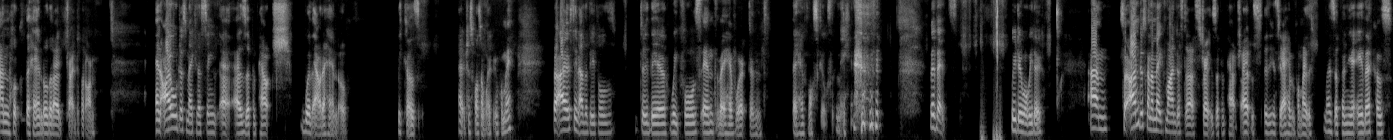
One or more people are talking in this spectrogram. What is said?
unhook the handle that I tried to put on. And I will just make it a, sing a, zipper pouch without a handle because it just wasn't working for me. But I have seen other people do their week fours and they have worked and they have more skills than me. but that's we do what we do. Um, so I'm just going to make mine just a straight zipper pouch. I have, as you can see, I haven't put my my zip in yet either because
